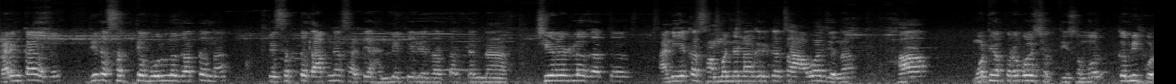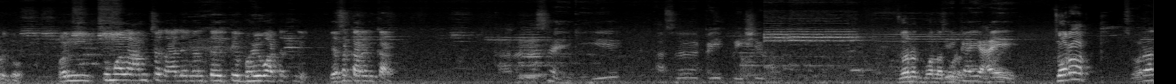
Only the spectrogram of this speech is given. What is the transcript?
कारण काय होतं? जिथं सत्य बोललं जातं ना ते सत्य दाबण्यासाठी हल्ले केले जातात त्यांना चिरडलं जातं. आणि एका सामान्य नागरिकाचा आवाज आहे ना हा मोठ्या प्रबळ शक्तीसमोर कमी पडतो. पण तुम्हाला आमच्यात आल्यानंतर ते भय वाटत नाही. याचं कारण काय? कारण असं आहे की असं काही पैसे जोरात बोला जे थोडं. काही आहे. जोरात. जोरात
